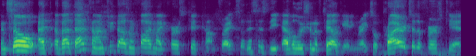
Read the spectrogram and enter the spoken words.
And so at about that time, 2005, my first kid comes, right? So this is the evolution of tailgating, right? So prior to the first kid,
